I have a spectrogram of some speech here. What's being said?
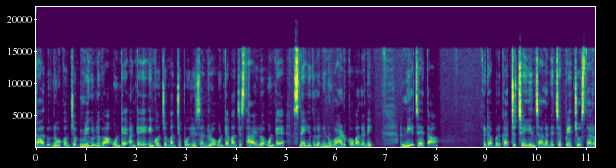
కాదు నువ్వు కొంచెం మిగులుగా ఉంటే అంటే ఇంకొంచెం మంచి పొజిషన్లో ఉంటే మంచి స్థాయిలో ఉంటే స్నేహితులు నిన్ను వాడుకోవాలని నీ చేత డబ్బులు ఖర్చు చేయించాలని చెప్పి చూస్తారు.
